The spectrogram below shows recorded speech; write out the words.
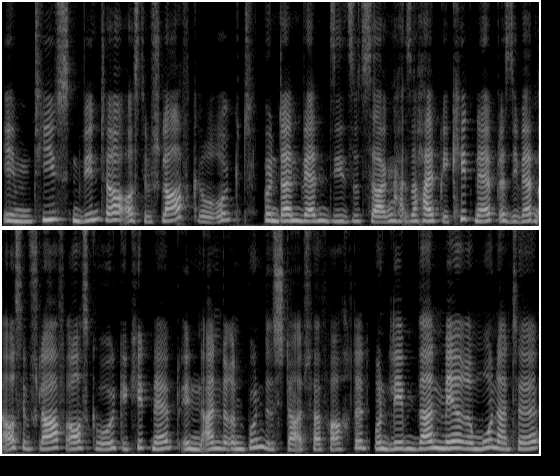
im tiefsten Winter aus dem Schlaf gerückt und dann werden sie sozusagen also halb gekidnappt. Also sie werden aus dem Schlaf rausgeholt, gekidnappt, in einen anderen Bundesstaat verfrachtet und leben dann mehrere Monate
